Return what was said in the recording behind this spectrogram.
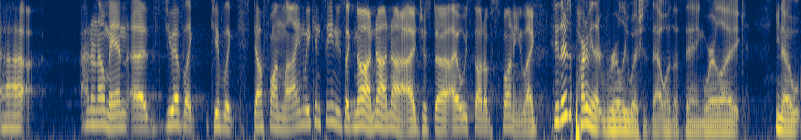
uh, I don't know, man. Uh, do you have like do you have like stuff online we can see? And he's like, "No, no, no. I just uh, I always thought I was funny." Like, See, there's a part of me that really wishes that was a thing where, like, you know,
